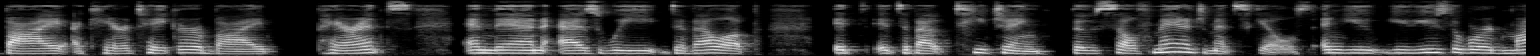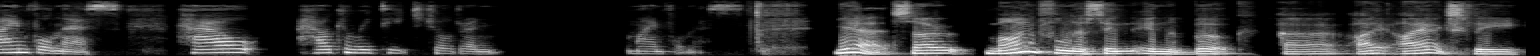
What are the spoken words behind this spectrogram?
by a caretaker, by parents. And then as we develop, it, it's about teaching those self management skills. And you, you use the word mindfulness. How, how can we teach children mindfulness? Yeah. So mindfulness in, in the book, uh, I, I actually,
